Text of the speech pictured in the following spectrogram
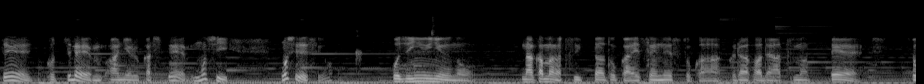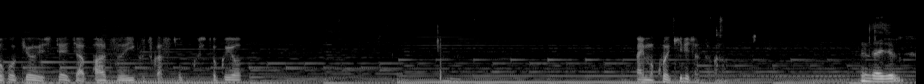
て、こっちでマニュアル化して、もし、もしですよ、個人輸入の仲間が Twitter とか SNS とかグラファで集まって、情報共有して、じゃあパーツいくつかストックしとくよ。あ、今声切れちゃったかな。大丈夫。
